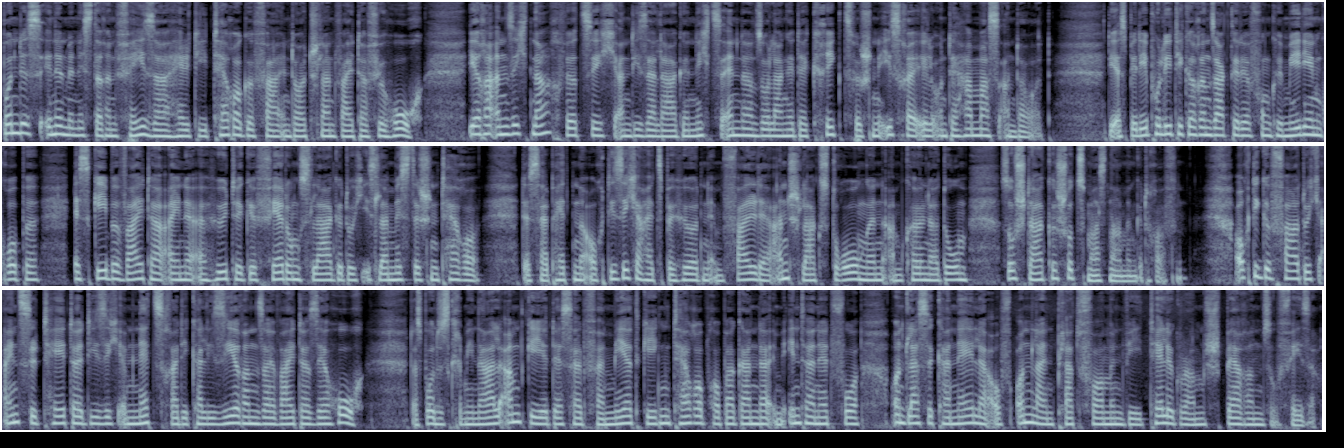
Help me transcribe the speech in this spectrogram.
Bundesinnenministerin Faeser hält die Terrorgefahr in Deutschland weiter für hoch. Ihrer Ansicht nach wird sich an dieser Lage nichts ändern, solange der Krieg zwischen Israel und der Hamas andauert. Die SPD-Politikerin sagte der Funke Mediengruppe, es gebe weiter eine erhöhte Gefährdungslage durch islamistischen Terror. Deshalb hätten auch die Sicherheitsbehörden im Fall der Anschlagsdrohungen am Kölner Dom so starke Schutzmaßnahmen getroffen. Auch die Gefahr durch Einzeltäter, die sich im Netz radikalisieren, sei weiter sehr hoch. Das Bundeskriminalamt gehe deshalb vermehrt gegen Terrorpropaganda im Internet vor und lasse Kanäle auf Online-Plattformen wie Telegram sperren, so Faeser.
